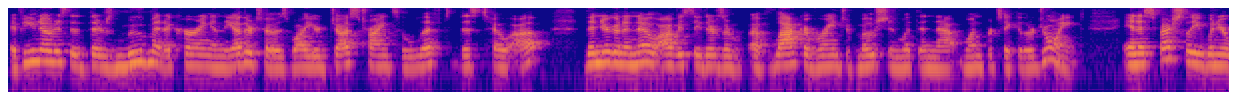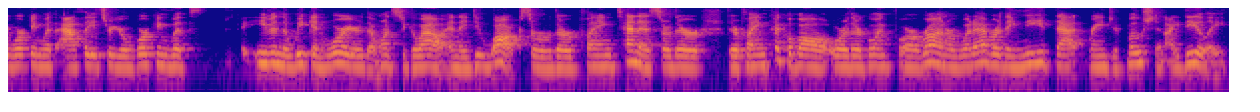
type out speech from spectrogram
If you notice that there's movement occurring in the other toes while you're just trying to lift this toe up then you're going to know obviously there's a, a lack of range of motion within that one particular joint and especially when you're working with athletes or you're working with even the weekend warrior that wants to go out and they do walks or they're playing tennis or they're they're playing pickleball or they're going for a run or whatever they need that range of motion ideally.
